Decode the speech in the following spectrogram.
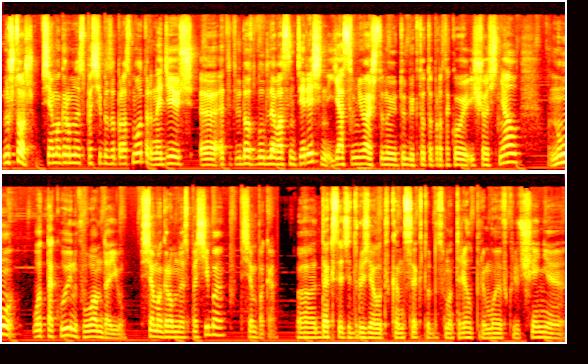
Ну что ж, всем огромное спасибо за просмотр. Надеюсь, э, этот видос был для вас интересен. Я сомневаюсь, что на ютубе кто-то про такое еще снял. Ну, вот такую инфу вам даю. Всем огромное спасибо, всем пока. Э, да, кстати, друзья, вот в конце, кто досмотрел прямое включение,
